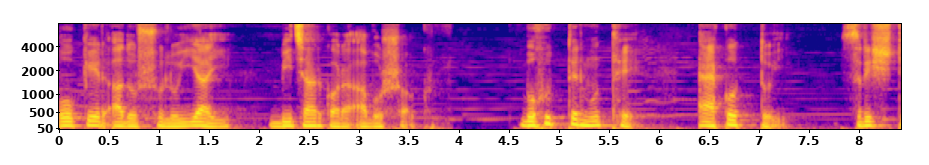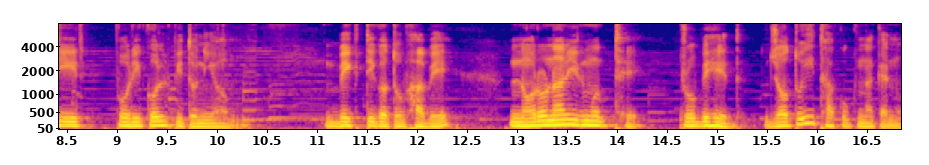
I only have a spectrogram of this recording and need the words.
ওকের আদর্শ লইয়াই বিচার করা আবশ্যক। বহুত্বের মধ্যে একত্বই সৃষ্টির পরিকল্পিত নিয়ম। ব্যক্তিগতভাবে নরনারীর মধ্যে প্রভেদ যতই থাকুক না কেন,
